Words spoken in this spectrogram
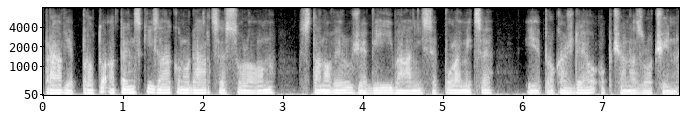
Právě proto atenský zákonodárce Solon stanovil, že vyhýbání se polemice je pro každého občana zločin.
